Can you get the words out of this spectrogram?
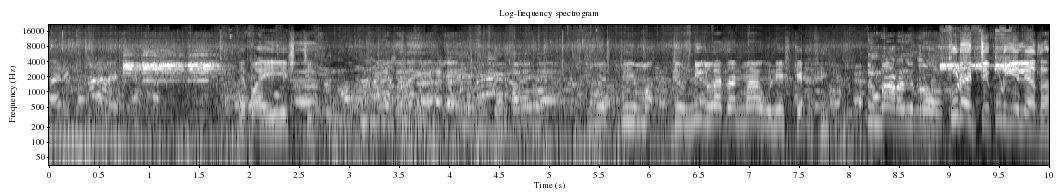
डायरेक्ट आले. ते पाय एस टी एस टी तो निघलाच आणि मागून एस टी आली. कुठे आहेत ते? कुठे गेले आता?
